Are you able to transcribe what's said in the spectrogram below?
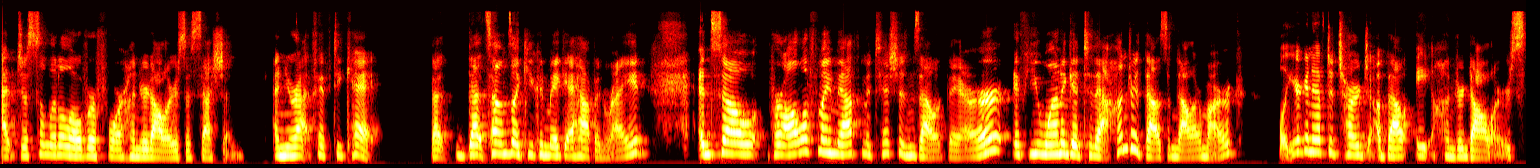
at just a little over $400 a session. And you're at 50K. That, that sounds like you can make it happen, right? And so, for all of my mathematicians out there, if you want to get to that $100,000 mark, well, you're going to have to charge about $800,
